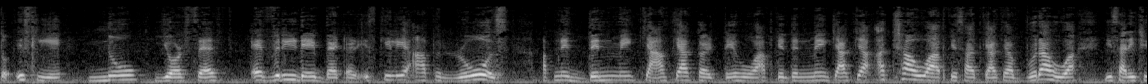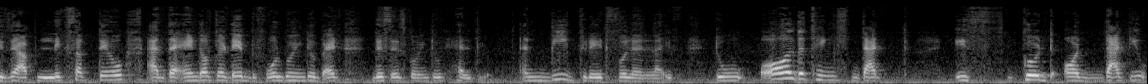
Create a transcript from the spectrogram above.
तो इसलिए know yourself every day better इसके लिए आप रोज अपने दिन में क्या क्या करते हो, आपके दिन में क्या क्या अच्छा हुआ, आपके साथ क्या क्या बुरा हुआ, ये सारी चीज़ें आप लिख सकते हो। At the end of the day before going to bed this is going to help you and be grateful in life to all the things that is good और that you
